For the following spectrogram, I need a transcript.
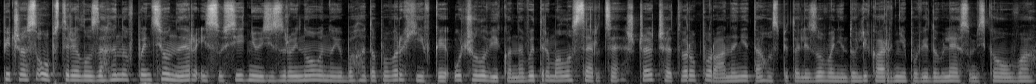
Під час обстрілу загинув пенсіонер із сусідньої зі зруйнованої багатоповерхівки. У чоловіка не витримало серце. Ще четверо поранені та госпіталізовані до лікарні, повідомляє Сумська ОВА.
